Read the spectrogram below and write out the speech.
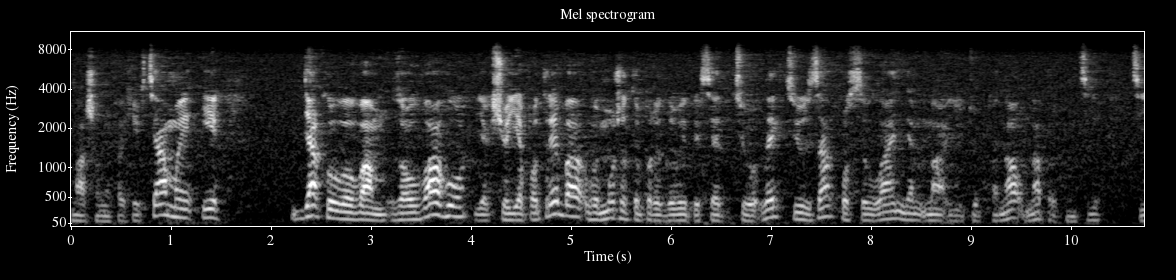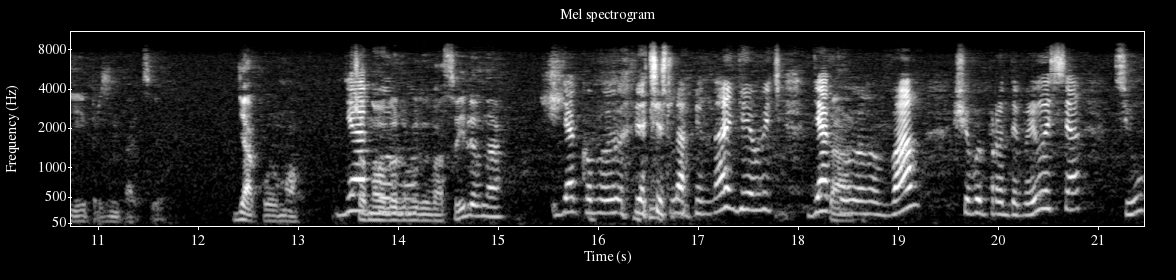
нашими фахівцями. І дякую вам за увагу. Якщо є потреба, ви можете передивитися цю лекцію за посиланням на YouTube канал наприкінці цієї презентації. Дякуємо, шановна Людмила Васильівна. Дякуємо, В'ячеслав Геннадійович. Дякуємо вам, що ви продивилися цю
